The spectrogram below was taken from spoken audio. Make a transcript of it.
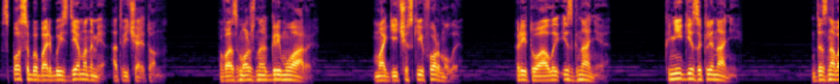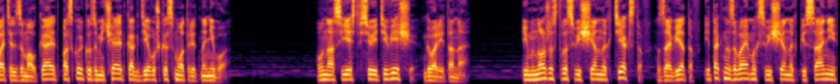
«Способы борьбы с демонами», – отвечает он. «Возможно, гримуары. Магические формулы. Ритуалы изгнания. Книги заклинаний. Дознаватель замолкает, поскольку замечает, как девушка смотрит на него. «У нас есть все эти вещи», — говорит она. «И множество священных текстов, заветов и так называемых священных писаний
